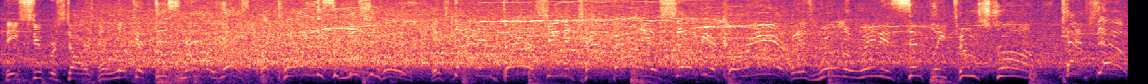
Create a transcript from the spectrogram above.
These superstars. And look at this now. Yes, applying the submission hold. It's not embarrassing to tap out. He'll save your career. But his will to win is simply too strong. Taps out.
